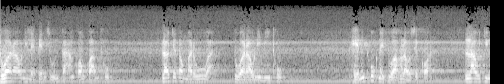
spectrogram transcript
ตัวเรานี่แหละเป็นศูนย์กลางของความทุกข์ เราจะต้องมารู้ว่า ตัวเรานี่มีทุกข์ เห็นทุกข์ในตัวของเราเสียก่อน เราจึง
